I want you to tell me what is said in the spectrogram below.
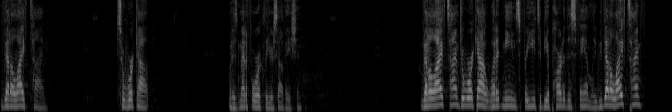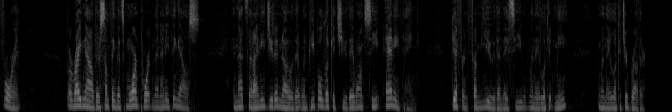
We've got a lifetime to work out what is metaphorically your salvation. We've got a lifetime to work out what it means for you to be a part of this family. We've got a lifetime for it. But right now, there's something that's more important than anything else. And that's that I need you to know that when people look at you, they won't see anything different from you than they see when they look at me and when they look at your brother.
